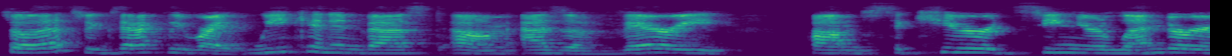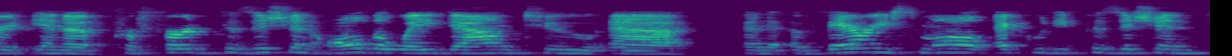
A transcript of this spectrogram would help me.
So that's exactly right. We can invest um, as a very um, secured senior lender in a preferred position, all the way down to uh, an, a very small equity position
